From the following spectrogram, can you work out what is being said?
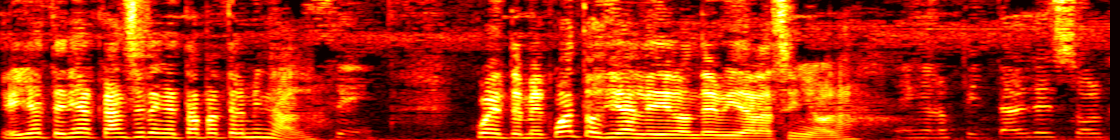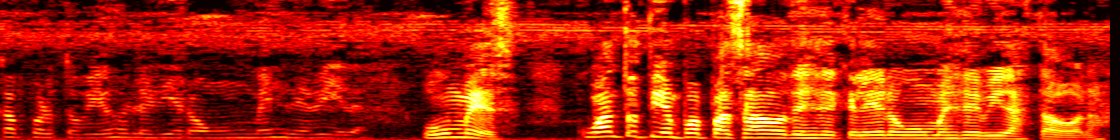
Ella tenía cáncer en etapa terminal. sí. Cuénteme, ¿cuántos días le dieron de vida a la señora? En el hospital de Solca, Puerto Viejo, le dieron un mes de vida. Un mes. ¿Cuánto tiempo ha pasado desde que le dieron un mes de vida hasta ahora?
